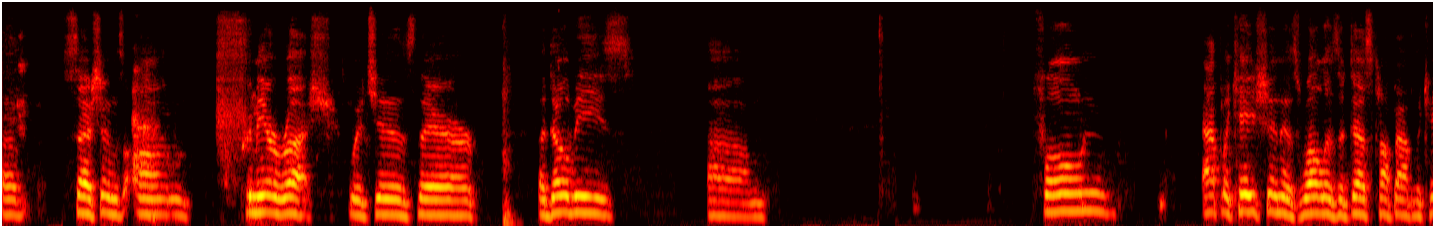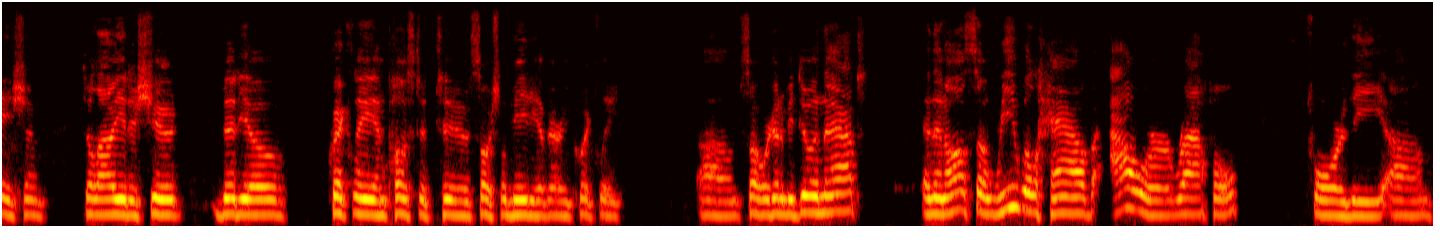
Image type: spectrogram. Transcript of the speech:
of sessions on Premiere Rush, which is their Adobe's um, phone application as well as a desktop application to allow you to shoot video quickly and post it to social media very quickly. Um, so we're going to be doing that. And then also we will have our raffle for the um,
